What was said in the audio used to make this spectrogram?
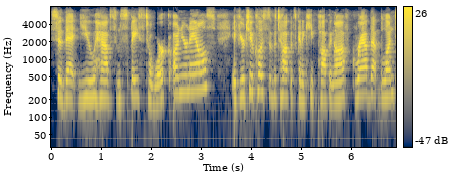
so that you have some space to work on your nails. If you're too close to the top, it's going to keep popping off. Grab that blunt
